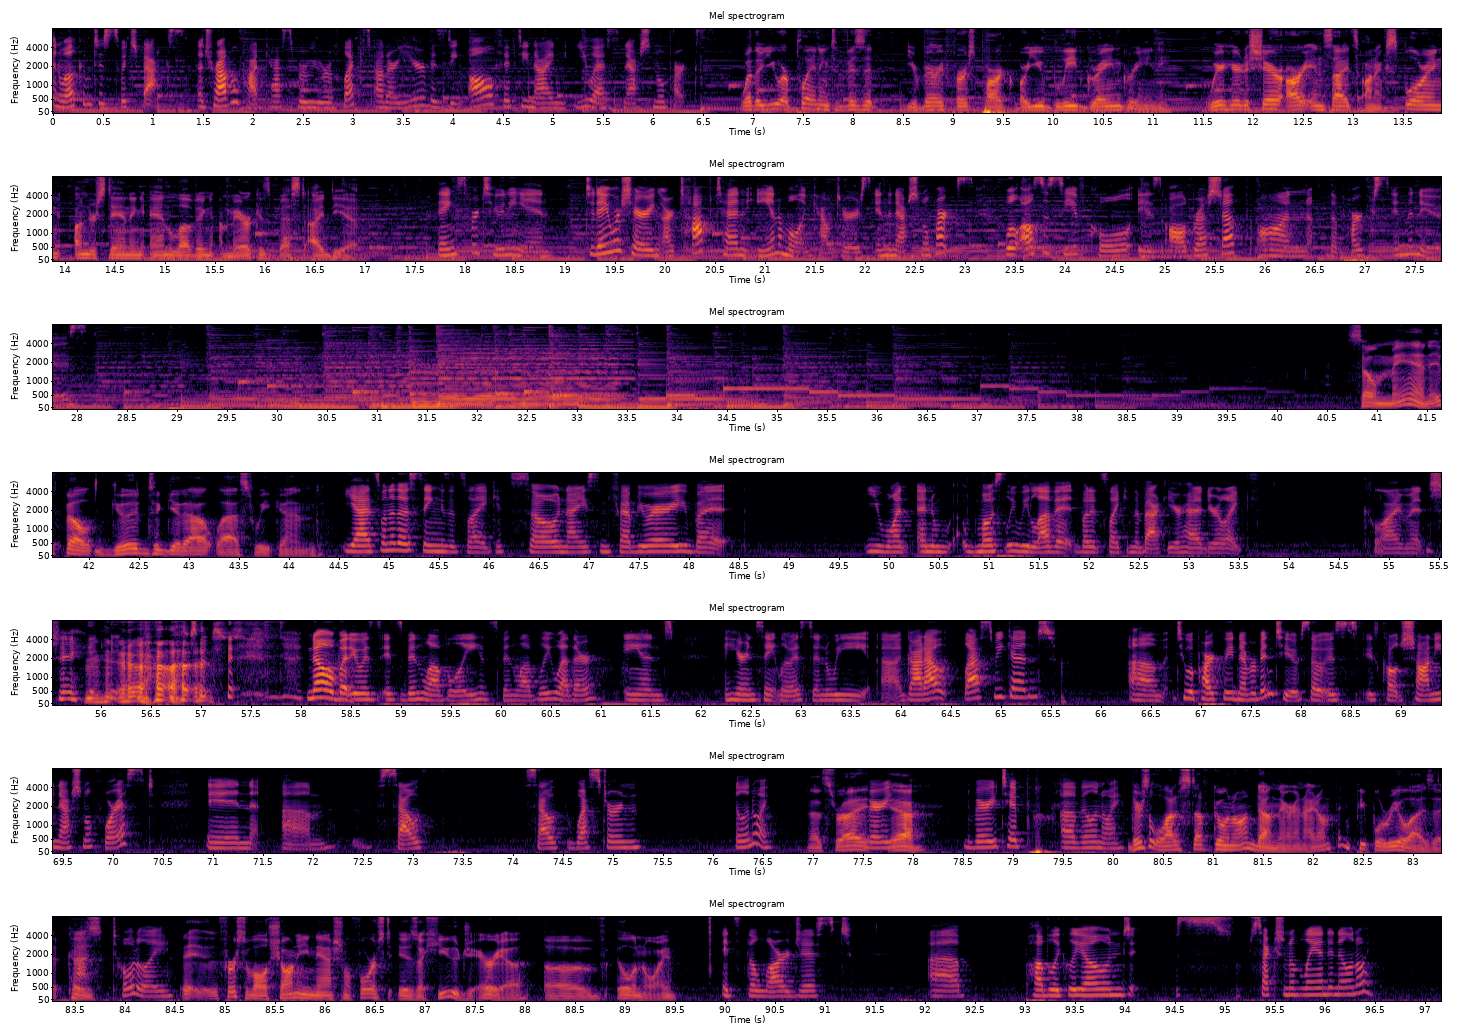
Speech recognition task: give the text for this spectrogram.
and welcome to Switchbacks, a travel podcast where we reflect on our year visiting all 59 U.S. national parks. Whether you are planning to visit your very first park or you bleed gray and green, we're here to share our insights on exploring, understanding, and loving America's best idea. Thanks for tuning in. Today we're sharing our top 10 animal encounters in the national parks. We'll also see if Cole is all brushed up on the parks in the news. So, man, it felt good to get out last weekend. Yeah, it's one of those things. It's like it's so nice in February, but you want, and mostly we love it, but it's like in the back of your head, you're like, climate change. no, but it was. It's been lovely. It's been lovely weather, and here in St. Louis, and we uh, got out last weekend um, to a park we had never been to. So it's it's called Shawnee National Forest in um, south southwestern Illinois. That's right. Very- yeah. Very tip of Illinois. There's a lot of stuff going on down there, and I don't think people realize it because, Uh, totally. first of all, Shawnee National Forest is a huge area of Illinois. It's the largest uh, publicly owned s- section of land in Illinois.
